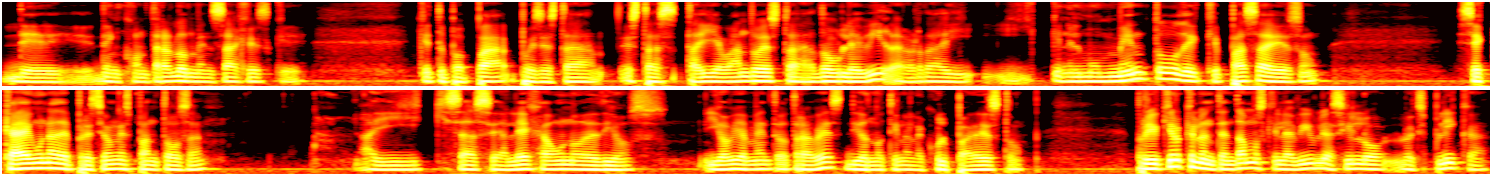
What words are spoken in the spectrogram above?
de, encontrar los mensajes que, que tu papá pues está, está, está, llevando esta doble vida, ¿verdad? Y, y en el momento de que pasa eso, se cae en una depresión espantosa, ahí quizás se aleja uno de Dios. Y obviamente otra vez Dios no tiene la culpa de esto. Pero yo quiero que lo entendamos que la Biblia así lo, lo explica.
